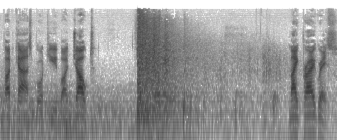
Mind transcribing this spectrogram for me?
podcast brought to you by Jolt. Make progress.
